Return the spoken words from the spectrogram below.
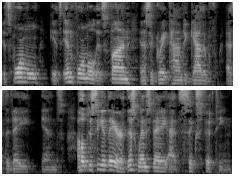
It's formal, it's informal, it's fun, and it's a great time to gather as the day ends. I hope to see you there this Wednesday at 615.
